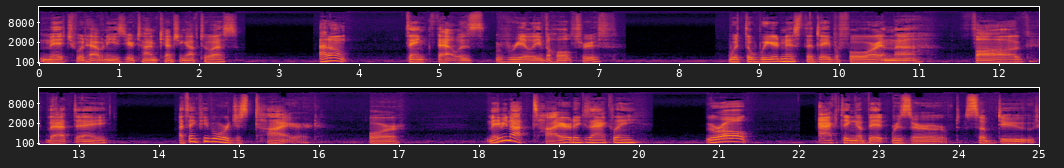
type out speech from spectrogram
Mitch would have an easier time catching up to us. I don't think that was really the whole truth. With the weirdness the day before and the fog that day, I think people were just tired. Or maybe not tired exactly. We were all acting a bit reserved, subdued.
